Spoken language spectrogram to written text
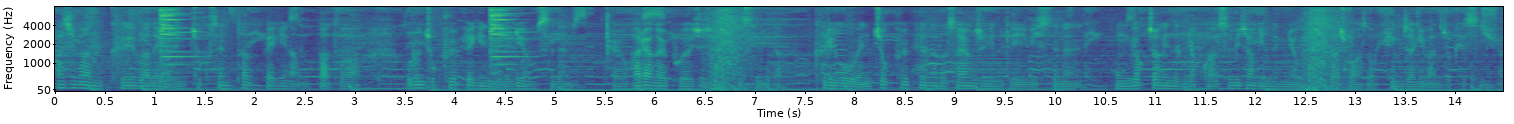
하지만 그에 반해 왼쪽 센터백인 암파드와 오른쪽 풀백인 윌리엄스는 별 활약을 보여주지 못했습니다. 그리고 왼쪽 풀편으로 사용 중인 데이비스는 공격적인 능력과 수비적인 능력 둘다 좋아서 굉장히 만족했습니다.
